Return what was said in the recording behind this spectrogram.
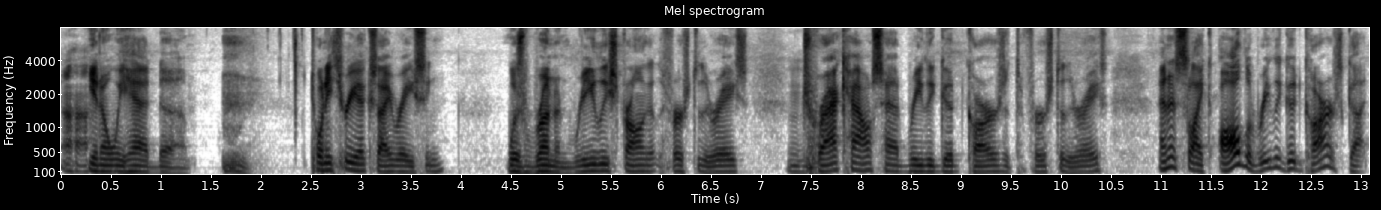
Uh-huh. You know, we had uh, 23XI Racing was running really strong at the first of the race. Mm-hmm. Trackhouse had really good cars at the first of the race. And it's like all the really good cars got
